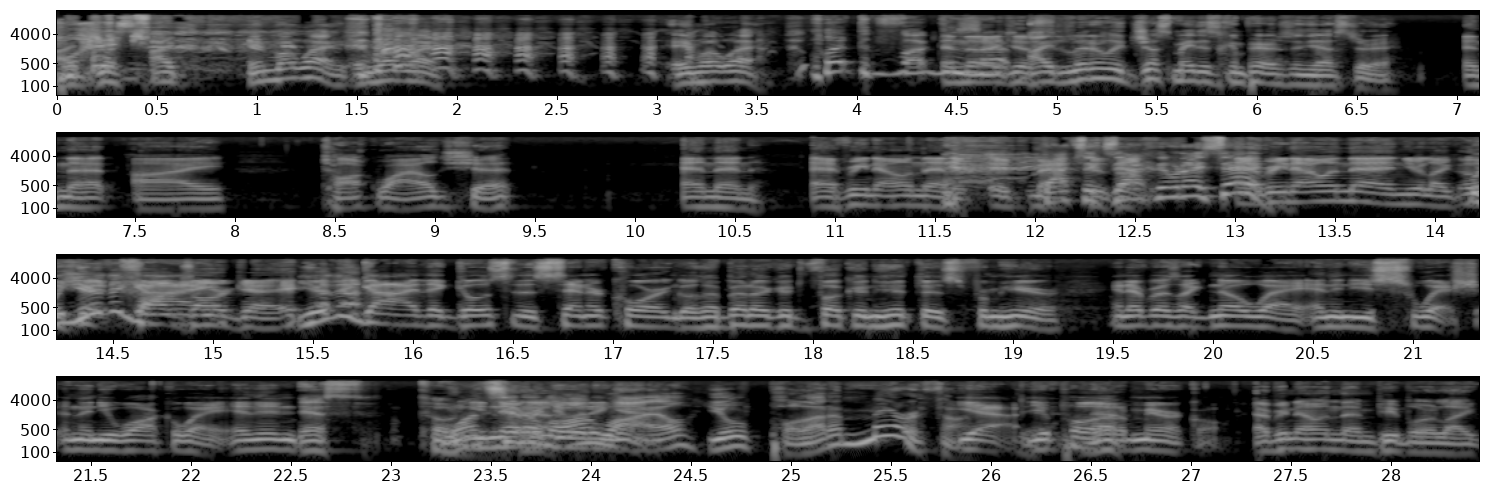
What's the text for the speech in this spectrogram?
I just I in what way? In what way? In what way? What the fuck does then I that? just- I literally just made this comparison yesterday. and that I talk wild shit, and then every now and then it, it matches That's exactly up. what I said. Every now and then you're like, oh well, shit, you're the frogs guy. are gay. You're the guy that goes to the center court and goes, "I bet I could fucking hit this from here," and everybody's like, "No way!" And then you swish, and then you walk away, and then Yes, totally. Once never in a do long while, you'll pull out a marathon. yeah, you pull out a miracle. every now and then people are like,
